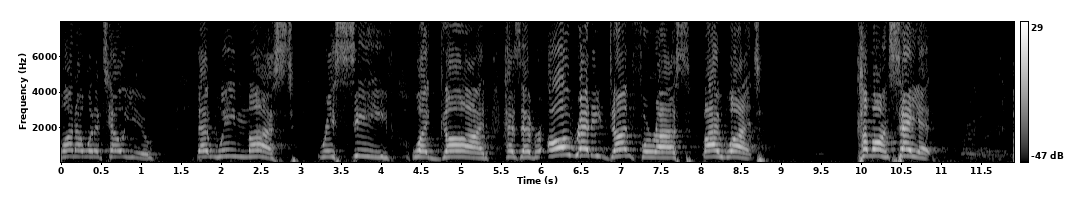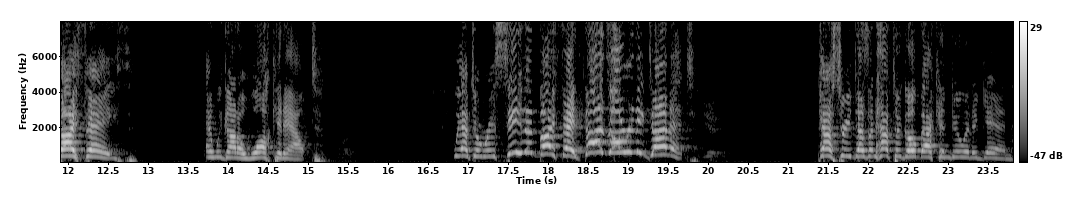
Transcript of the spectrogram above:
one, I want to tell you that we must receive what God has ever already done for us by what? Come on, say it by faith. And we got to walk it out. We have to receive it by faith. God's already done it. Pastor, he doesn't have to go back and do it again.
